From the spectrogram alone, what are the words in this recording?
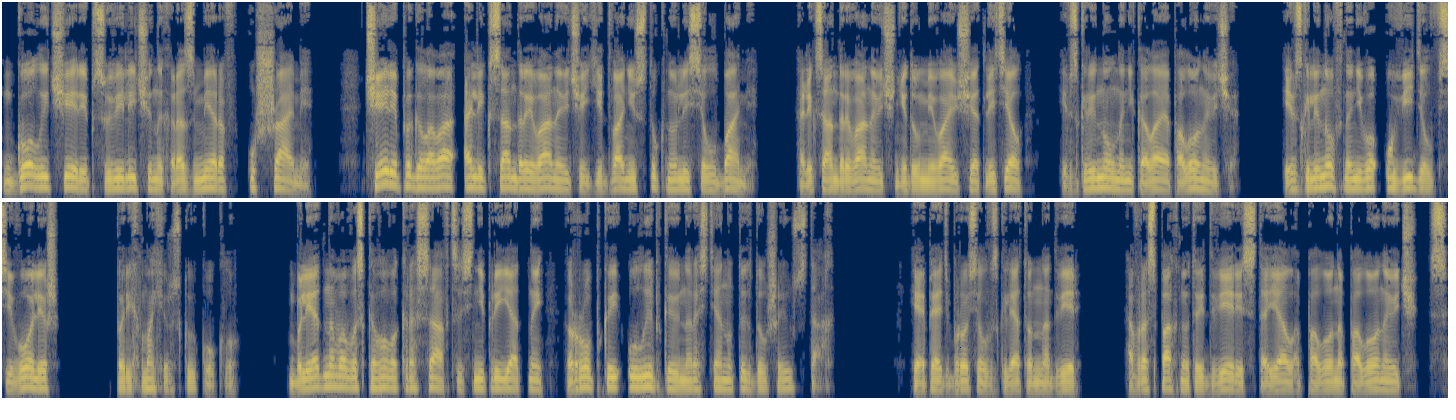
голый череп с увеличенных размеров ушами. Череп и голова Александра Ивановича едва не стукнулись лбами. Александр Иванович недоумевающе отлетел и взглянул на Николая Аполлоновича, и, взглянув на него, увидел всего лишь парикмахерскую куклу. Бледного воскового красавца с неприятной, робкой улыбкой на растянутых до устах. И опять бросил взгляд он на дверь, а в распахнутой двери стоял Аполлон Аполлонович с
